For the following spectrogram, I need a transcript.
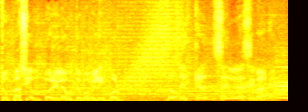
Tu pasión por el automovilismo no descansa en la semana.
